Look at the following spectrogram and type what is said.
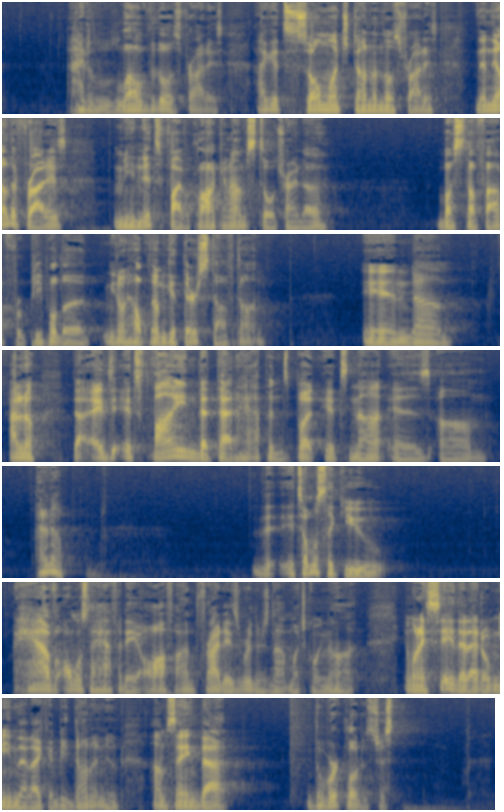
I love those Fridays. I get so much done on those Fridays. And then the other Fridays, I mean, it's five o'clock and I'm still trying to bust stuff out for people to, you know, help them get their stuff done and um, I don't know. It's fine that that happens, but it's not as um, I don't know. It's almost like you have almost a half a day off on Fridays where there's not much going on. And when I say that, I don't mean that I can be done at noon. I'm saying that the workload is just,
